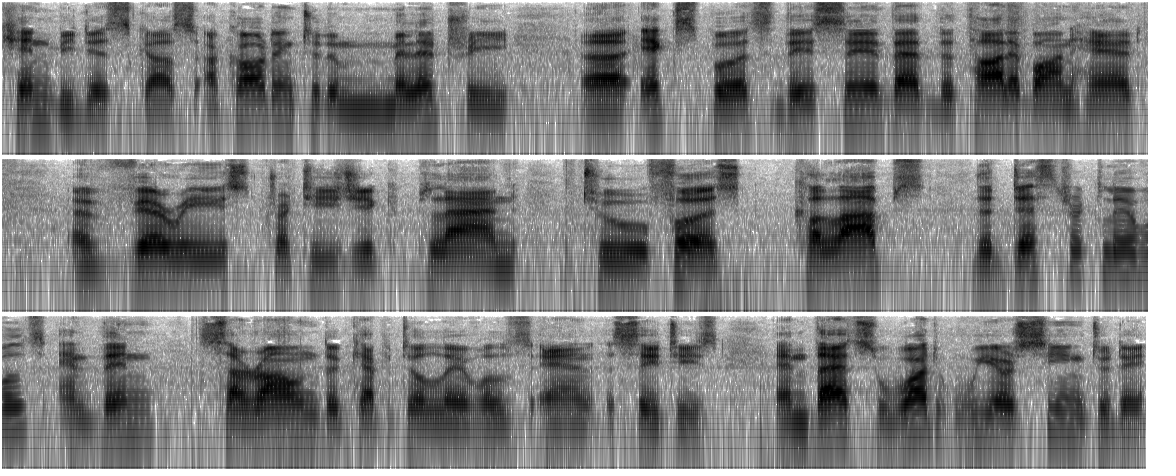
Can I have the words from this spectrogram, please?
can be discussed. According to the military uh, experts, they say that the Taliban had a very strategic plan to first collapse the district levels and then surround the capital levels and cities. And that's what we are seeing today.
